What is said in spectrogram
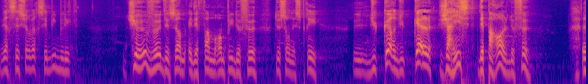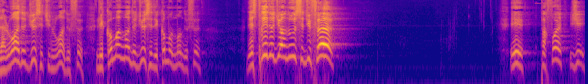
verset sur verset biblique. Dieu veut des hommes et des femmes remplis de feu de son esprit, du cœur duquel jaillissent des paroles de feu. La loi de Dieu, c'est une loi de feu. Les commandements de Dieu, c'est des commandements de feu. L'Esprit de Dieu en nous, c'est du feu. Et parfois, j'ai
